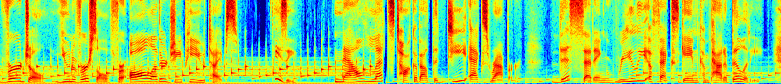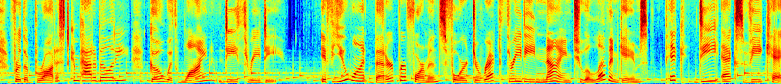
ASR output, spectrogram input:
VirGL Universal for all other GPU types. Easy. Now let's talk about the DX wrapper. This setting really affects game compatibility. For the broadest compatibility, go with Wine D3D. If you want better performance for Direct 3D 9 to 11 games, pick DXVK.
